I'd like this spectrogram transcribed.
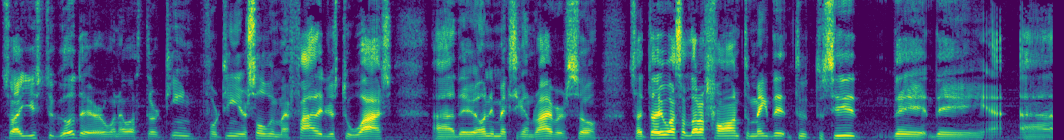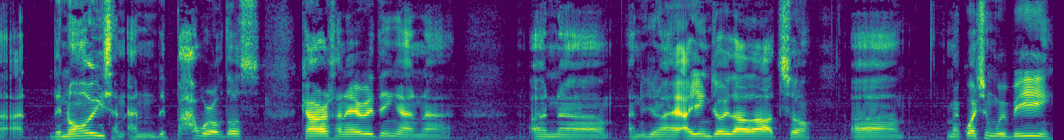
So I used to go there when I was 13, 14 years old with my father just to watch uh, the only Mexican drivers. So so I thought it was a lot of fun to make the to, to see the the uh, the noise and, and the power of those cars and everything and uh, and uh, and you know I, I enjoy that a lot. So um, my question would be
